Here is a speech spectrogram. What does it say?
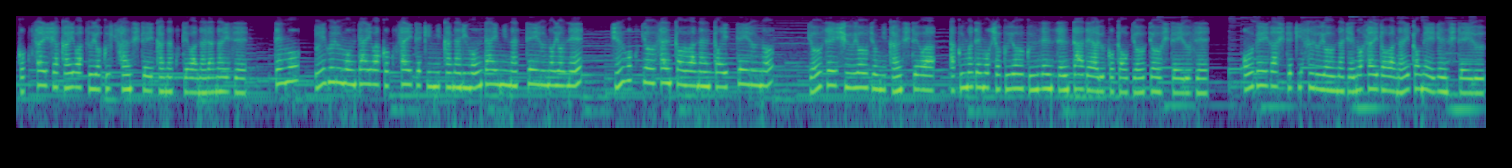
国際社会は強く批判していかなくてはならないぜ。でも、ウイグル問題は国際的にかなり問題になっているのよね中国共産党は何と言っているの？強制収容所に関しては、あくまでも食料訓練センターであることを強調しているぜ。欧米が指摘するようなジェノサイドはないと明言している。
